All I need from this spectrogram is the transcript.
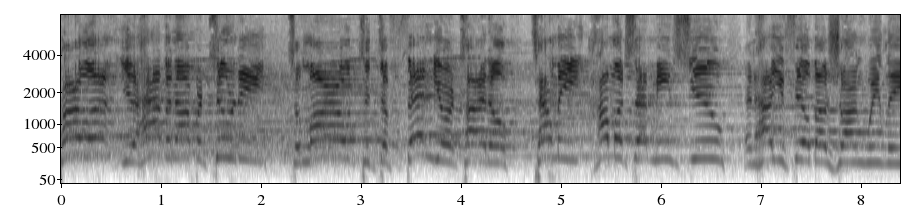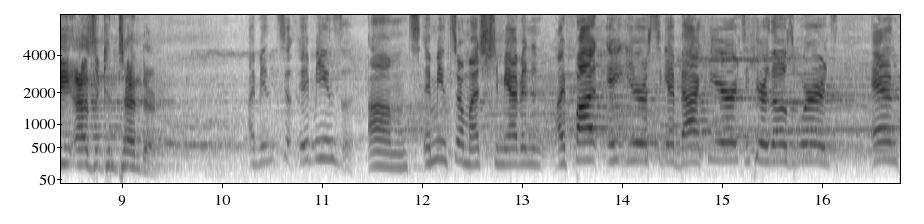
Carla, you have an opportunity tomorrow to defend your title. Tell me how much that means to you and how you feel about Zhang Wei Li as a contender. I mean, it means um, it means so much to me. I've been I fought eight years to get back here to hear those words, and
